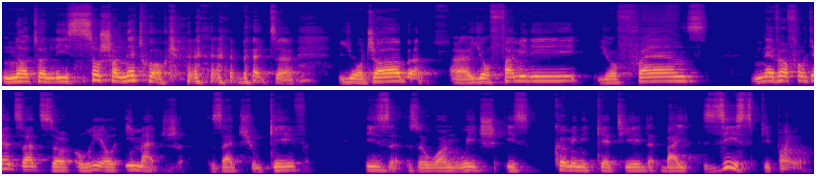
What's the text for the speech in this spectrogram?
not only social network, but uh, your job, uh, your family, your friends. Never forget that the real image that you give is the one which is communicated by these people.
